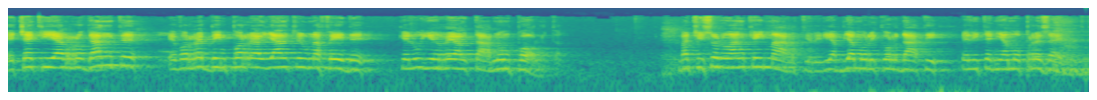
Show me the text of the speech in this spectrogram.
E c'è chi è arrogante e vorrebbe imporre agli altri una fede che lui in realtà non porta. Ma ci sono anche i martiri, li abbiamo ricordati e li teniamo presenti.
